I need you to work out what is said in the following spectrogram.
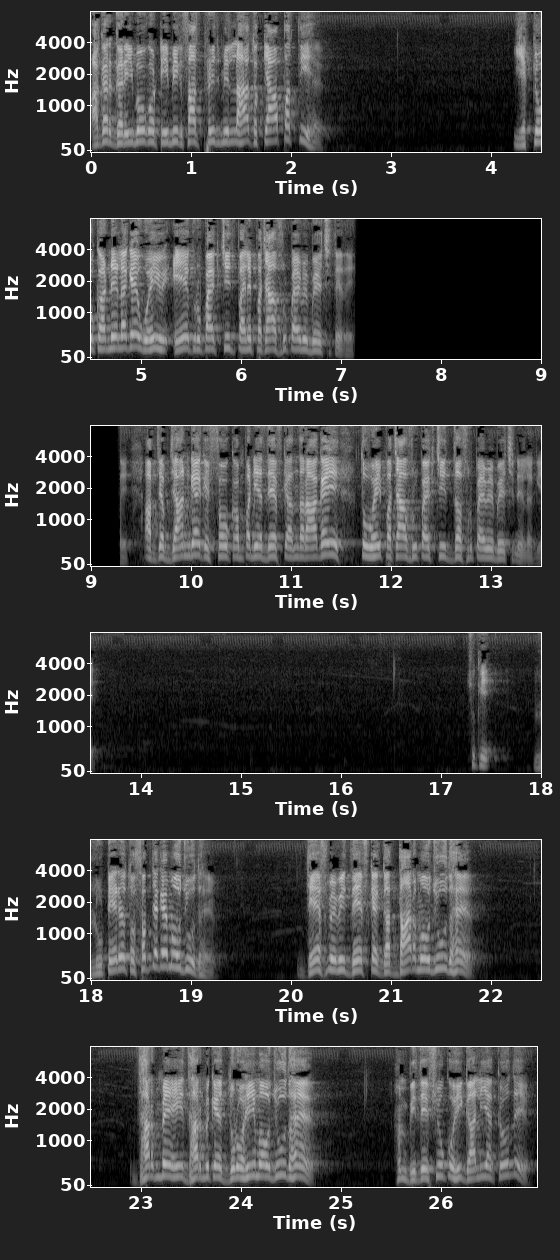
अगर गरीबों को टीबी के साथ फ्रिज मिल रहा है तो क्या आपत्ति है? ये क्यों करने लगे? वही एक रुपए की चीज़ पहले पचास रुपए में बेचते थे। अब जब जान गए कि सौ कंपनियाँ देश के अंदर आ गई तो वही पचास रुपए की चीज़ दस रुपए में बेचने लगे। क्योंकि लुटेरे तो सब जगह मौजूद हैं। देश में भी देश के गद्दार मौजूद हैं। धर्म में ही धर्म के द्रोही मौजूद हैं। हम विदेशियों को ही गालियाँ क्यों दे?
